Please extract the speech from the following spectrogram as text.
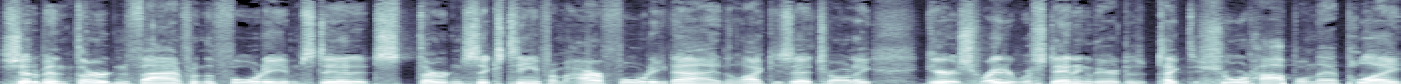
Should have been third and five from the 40. Instead, it's third and 16 from our 49. And like you said, Charlie, Garrett Shrader was standing there to take the short hop on that play.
